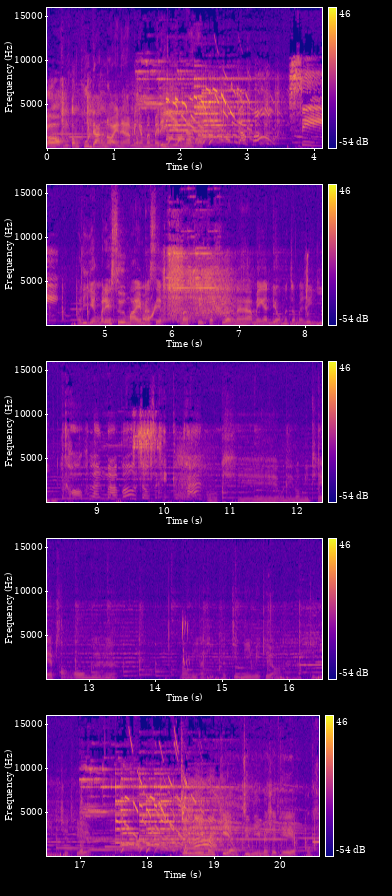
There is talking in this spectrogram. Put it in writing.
ก็คงต้องพูดดังหน่อยนะ ไม่งั้นมันไม่ได้ยินนะครับ สี่พอดียังไม่ได้ซื้อไมค์มาเสียบมาติดกับเครื่องนะฮะ ไม่งั้นเดี๋ยวมันจะไม่ได้ยิน ขอพลังมาเวลจงสถิตกับท่าน โอเค วันนี้เรามีเทพสององค์นะฮะ เรามีอาทิตย์จินนี่ไม่เกี่ยวนะครับจินนี่ไม่ใช่เทพจินนี่ไม่เกี่ยวจินนี่ไม่ใช่เทพโอเค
